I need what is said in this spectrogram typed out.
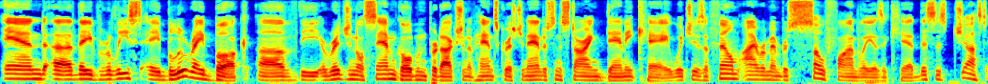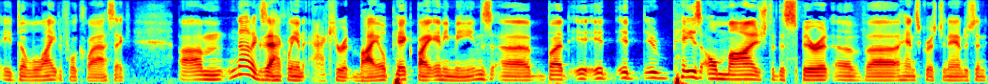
And uh, they've released a Blu-ray book of the original Sam Goldwyn production of Hans Christian Andersen, starring Danny Kaye, which is a film I remember so fondly as a kid. This is just a delightful classic. Um, not exactly an accurate biopic by any means, uh, but it, it, it pays homage to the spirit of uh, Hans Christian Andersen.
